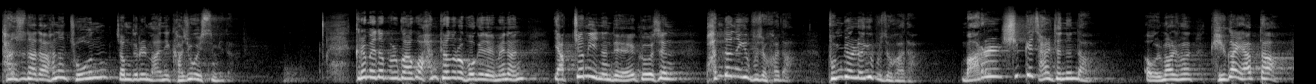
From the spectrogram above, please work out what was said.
단순하다 하는 좋은 점들을 많이 가지고 있습니다. 그럼에도 불구하고 한편으로 보게 되면 약점이 있는데 그것은 판단력이 부족하다. 분별력이 부족하다. 말을 쉽게 잘 듣는다. 얼마나 면 귀가 얇다.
